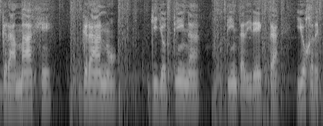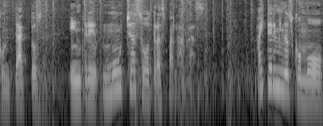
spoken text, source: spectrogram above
gramaje, grano, guillotina, tinta directa y hoja de contactos, entre muchas otras palabras. Hay términos como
